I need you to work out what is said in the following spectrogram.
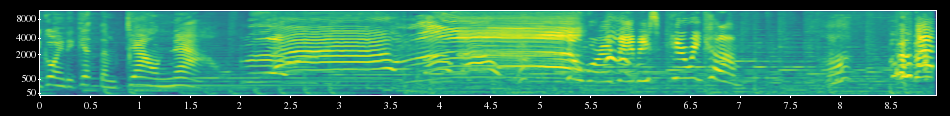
we going to get them down now? Don't worry, babies. Here we come. Huh?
